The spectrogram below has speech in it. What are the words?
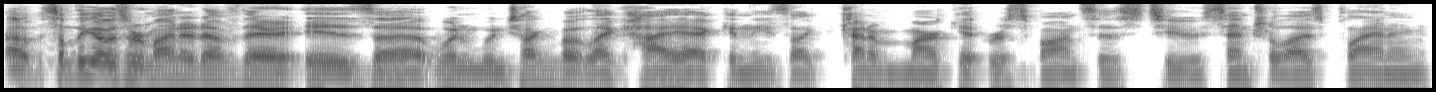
uh, something I was reminded of there is uh, when when talking about like Hayek and these like kind of market responses to centralized planning.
